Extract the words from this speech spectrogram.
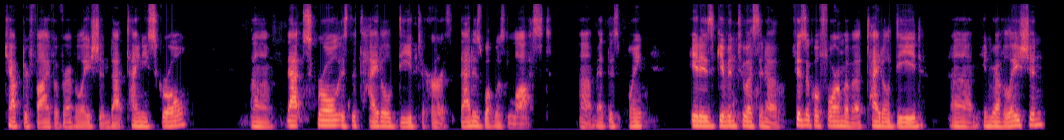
chapter five of Revelation that tiny scroll. Uh, that scroll is the title deed to earth. That is what was lost um, at this point it is given to us in a physical form of a title deed um, in Revelation.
